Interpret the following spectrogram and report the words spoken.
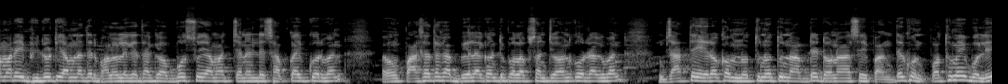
আমার এই ভিডিওটি আপনাদের ভালো লেগে থাকে, অবশ্যই আমার চ্যানেলটি সাবস্ক্রাইব করবেন এবং পাশে থাকা বেল আইকনটি পল অপশানটি অন করে রাখবেন, যাতে এরকম নতুন নতুন আপডেট অনায়াসেই পান। দেখুন, প্রথমেই বলি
